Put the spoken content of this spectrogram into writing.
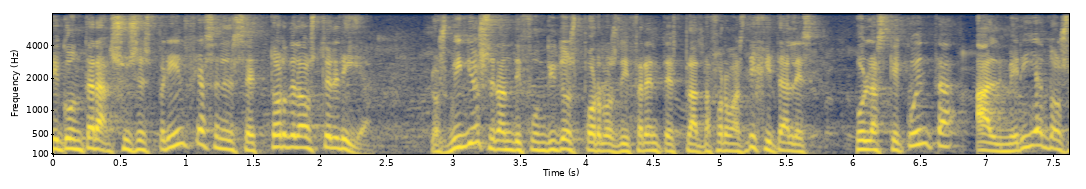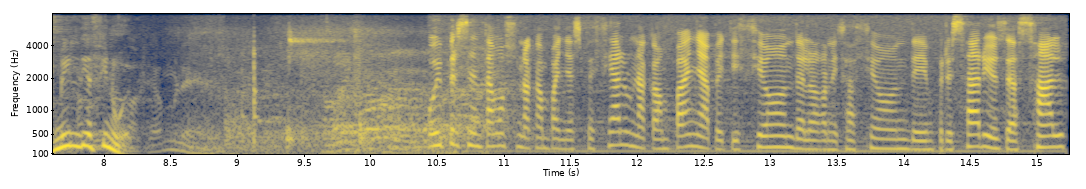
que contará sus experiencias en el sector de la hostelería. Los vídeos serán difundidos por las diferentes plataformas digitales con las que cuenta Almería 2019. Hoy presentamos una campaña especial, una campaña a petición de la Organización de Empresarios de ASAL,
